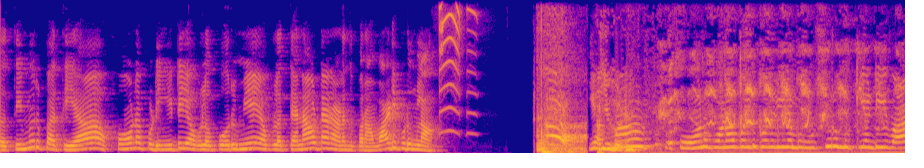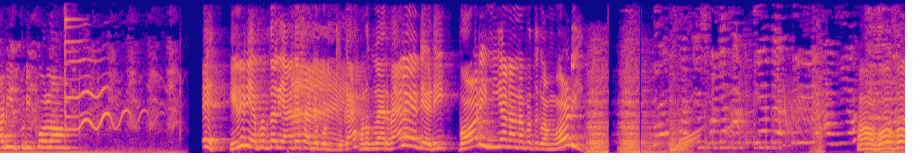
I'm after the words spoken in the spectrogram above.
எவ்வளோ திமிரு பாத்தியா? போனை பிடிங்கிட்டு எவ்வளோ பொறுமையா எவ்வளோ தெனாவட்டா நடந்து போறான். வாடி பிடுங்களாம் போன போனா போயிட்டு போதுடி நம்ம உசுறு முக்கியண்டி. வாடி இப்படி போலாம். ஏய் என்னடி எப்ப பார்த்தாலும் யார்ட்ட சண்டை போட்டுட்டு இருக்க? உனக்கு வேற வேலை அடி வாடி நீயா நான் பார்த்துக்கலாம்? வாடி. ஆ போ போ.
